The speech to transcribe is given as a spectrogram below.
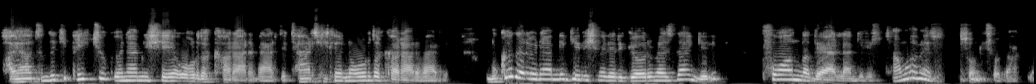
Hayatındaki pek çok önemli şeye orada karar verdi. Tercihlerine orada karar verdi. Bu kadar önemli gelişmeleri görmezden gelip puanla değerlendiriyoruz. Tamamen sonuç odaklı.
